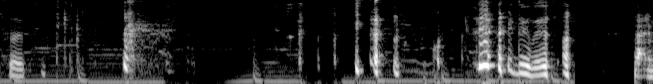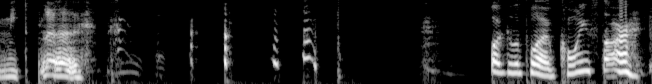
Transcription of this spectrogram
So... do this. Gotta meet the plug. Fuck is the plug? Coinstar?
